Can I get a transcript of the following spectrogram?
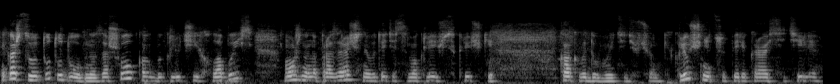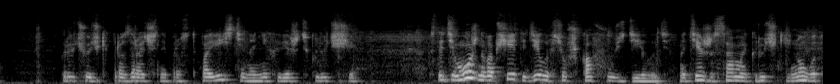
Мне кажется, вот тут удобно. Зашел, как бы ключи хлобысь. Можно на прозрачные вот эти самоклеющиеся крючки. Как вы думаете, девчонки, ключницу перекрасить или крючочки прозрачные просто повесить и на них вешать ключи. Кстати, можно вообще это дело все в шкафу сделать, на те же самые крючки. Ну вот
